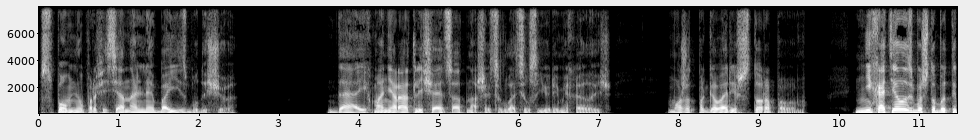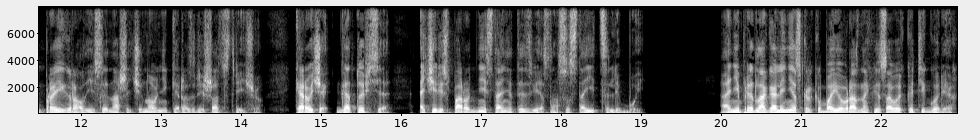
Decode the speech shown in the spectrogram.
Вспомнил профессиональные бои из будущего. Да, их манера отличается от нашей, согласился Юрий Михайлович. Может, поговоришь с Тороповым? Не хотелось бы, чтобы ты проиграл, если наши чиновники разрешат встречу. Короче, готовься, а через пару дней станет известно, состоится ли бой. Они предлагали несколько боев в разных весовых категориях,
